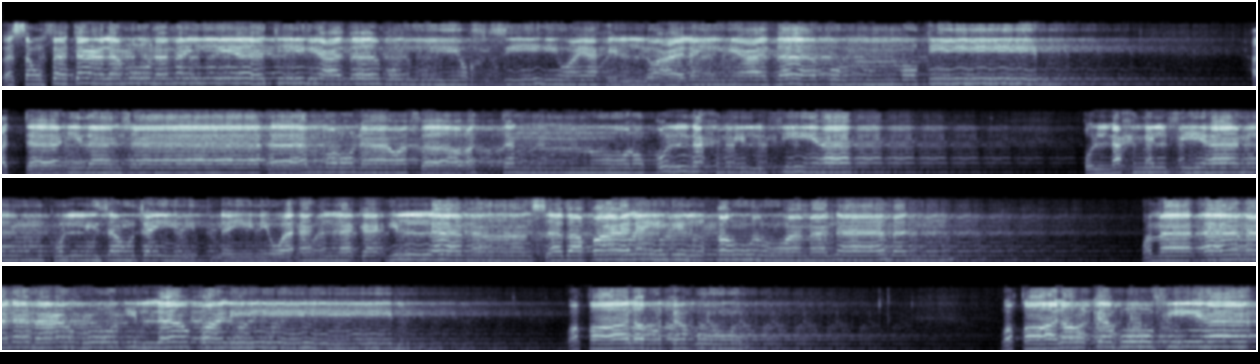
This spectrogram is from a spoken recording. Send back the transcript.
فسوف تعلمون من ياتيه عذاب يخزيه ويحل عليه عذاب مقيم. حتى إذا جاء أمرنا وفارت النور قل نحمل فيها قل نحمل فيها من كل زوجين اثنين وأهلك إلا من سبق عليه القول ومن آمن وما آمن معه إلا قليل وقال اركبوا وقال اركبوا فيها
